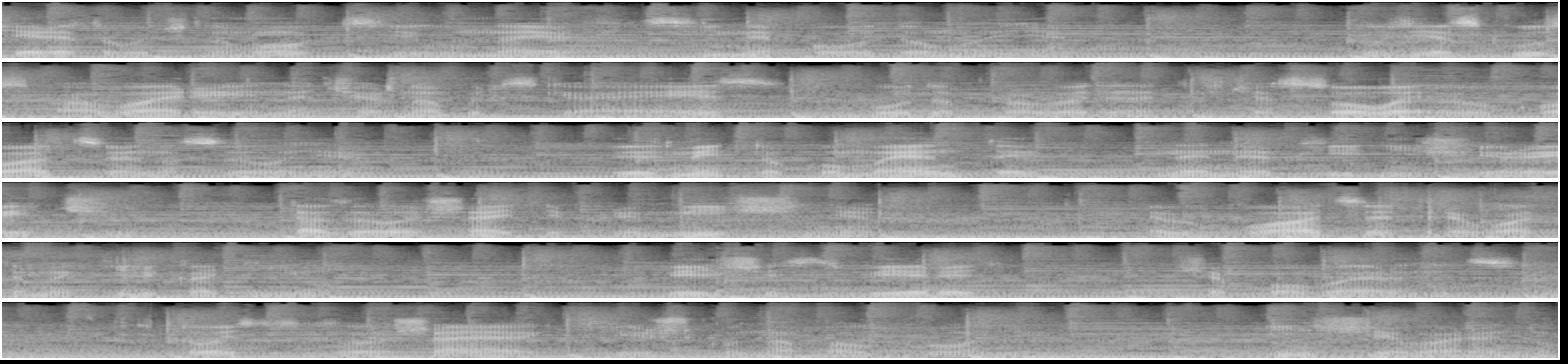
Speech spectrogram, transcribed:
Через гучномовці лунає офіційне повідомлення. У зв'язку з аварією на Чорнобильській АЕС буде проведена тимчасова евакуація населення. Візьміть документи, найнеобхідніші речі та залишайте приміщення. Евакуація триватиме кілька днів. Більшість вірять, що повернеться. Хтось залишає кішку на балконі, інші варену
